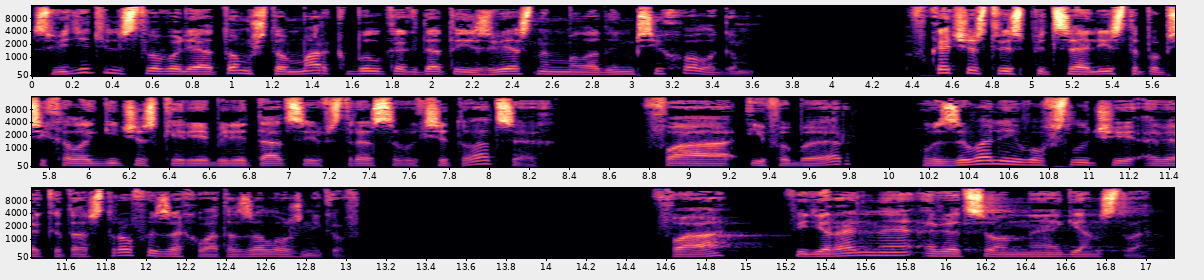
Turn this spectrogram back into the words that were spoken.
свидетельствовали о том, что Марк был когда-то известным молодым психологом. В качестве специалиста по психологической реабилитации в стрессовых ситуациях ФАА и ФБР вызывали его в случае авиакатастроф и захвата заложников. ФАА – Федеральное авиационное агентство –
